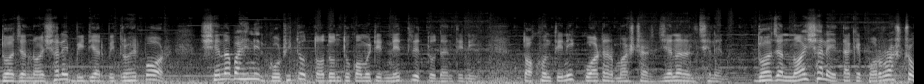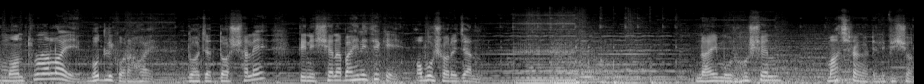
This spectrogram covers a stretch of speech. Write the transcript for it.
দু হাজার নয় সালে বিডিআর বিদ্রোহের পর সেনাবাহিনীর গঠিত তদন্ত কমিটির নেতৃত্ব দেন তিনি। তখন তিনি কোয়ার্টার মাস্টার জেনারেল ছিলেন। দু হাজার নয় সালে তাকে পররাষ্ট্র মন্ত্রণালয়ে বদলি করা হয়। দু হাজার দশ সালে তিনি সেনাবাহিনী থেকে অবসরে যান। নাইমুর হোসেন মাছরাঙা টেলিভিশন।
